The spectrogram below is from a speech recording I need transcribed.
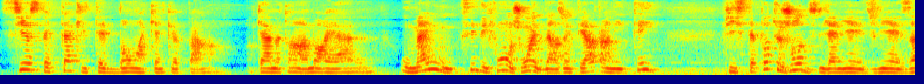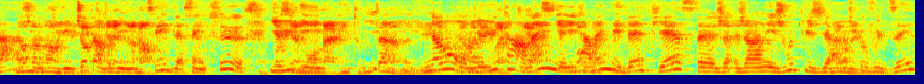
si un spectacle était bon à quelque part, OK, mettons à Montréal, ou même, tu sais, des fois, on jouait dans un théâtre en été. Puis c'était pas toujours du, la du niaisage, Non, non, là, non, puis il y a des jokes des en très- non, non. tu sais, de la ceinture. pas Ciel Montmarie tout le temps, là. Il y a eu Non, il y a eu quand même, il y a eu quand Ouais, même des belles pièces. Euh, je- J'en ai joué plusieurs, je peux vous le dire.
